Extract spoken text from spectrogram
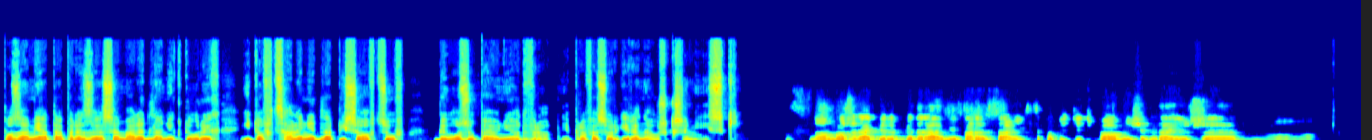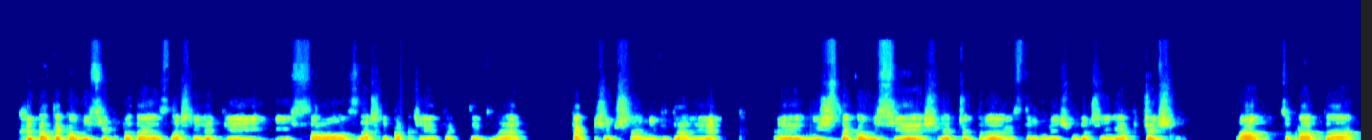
pozamiata prezesem, ale dla niektórych, i to wcale nie dla pisowców, było zupełnie odwrotnie. Profesor Ireneusz Krzemiński. No, może najpierw generalnie parę zdań chcę powiedzieć, bo mi się wydaje, że no, chyba te komisje wypadają znacznie lepiej i są znacznie bardziej efektywne, tak mi się przynajmniej wydaje, niż te komisje śledcze, które, z którymi mieliśmy do czynienia wcześniej. No, co prawda,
